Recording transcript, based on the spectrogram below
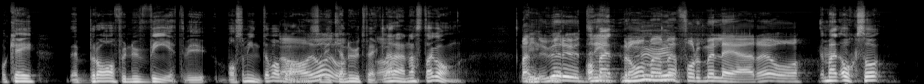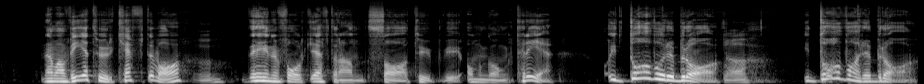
Okej, det är bra för nu vet vi vad som inte var bra, Ja, så jo, vi kan jo. utveckla det här nästa gång. Men nu är det ju Ja, men nu- med, med formuläret och... Men också, när man vet hur keff det var, det är när folk i efterhand sa typ vid omgång tre, och idag var det bra, Ja. idag var det bra.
